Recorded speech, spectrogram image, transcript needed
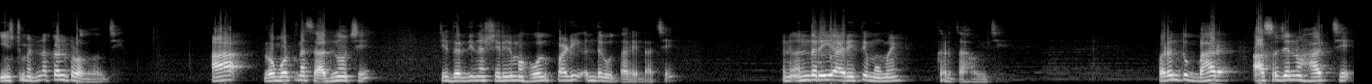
ઇન્સ્ટ્રુમેન્ટના કંટ્રોલ હોય છે. આ રોબોટના સાધનો છે, જે દર્દીના શરીરમાં હોલ પાડી અંદર ઉતારેલા છે. અને અંદર એ આ રીતે મુવમેન્ટ કરતા હોય છે. પરંતુ બહાર આ સર્જનનો હાથ છે,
